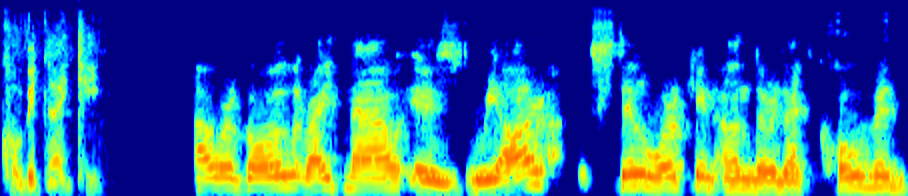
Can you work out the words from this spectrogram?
COVID 19. Our goal right now is we are still working under that COVID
